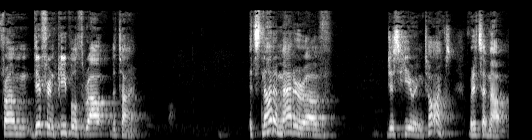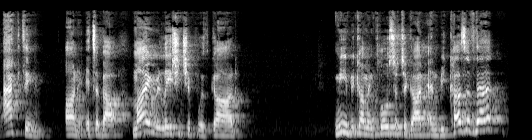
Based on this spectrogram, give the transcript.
from different people throughout the time? It's not a matter of just hearing talks, but it's about acting on it. It's about my relationship with God me becoming closer to God. And because of that,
